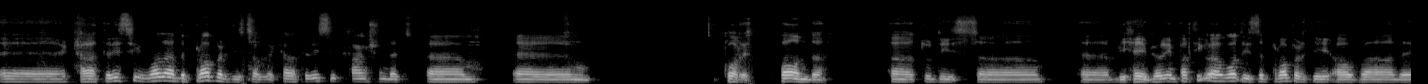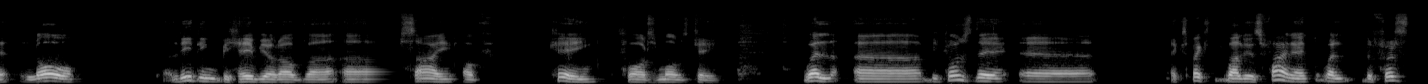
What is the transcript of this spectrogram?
uh, characteristic? What are the properties of the characteristic function that um, um, correspond uh, to this uh, uh, behavior? In particular, what is the property of the low leading behavior of psi of k for small k? Well, uh, because the uh, expected value is finite, well, the first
